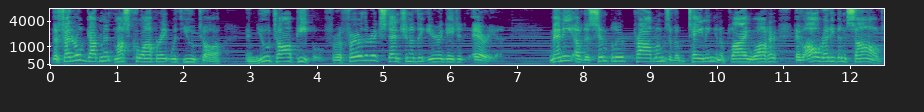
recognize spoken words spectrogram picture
The federal government must cooperate with Utah and Utah people for a further extension of the irrigated area. Many of the simpler problems of obtaining and applying water have already been solved,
